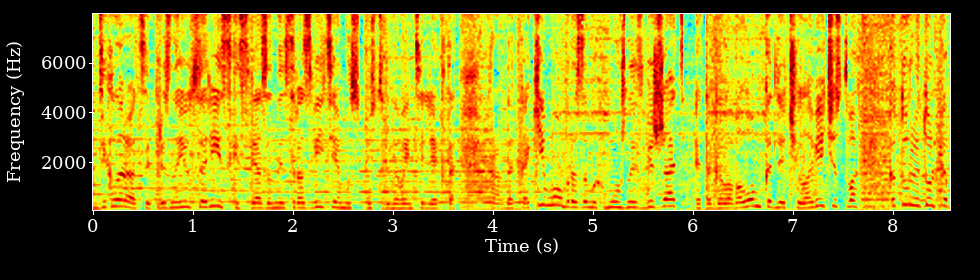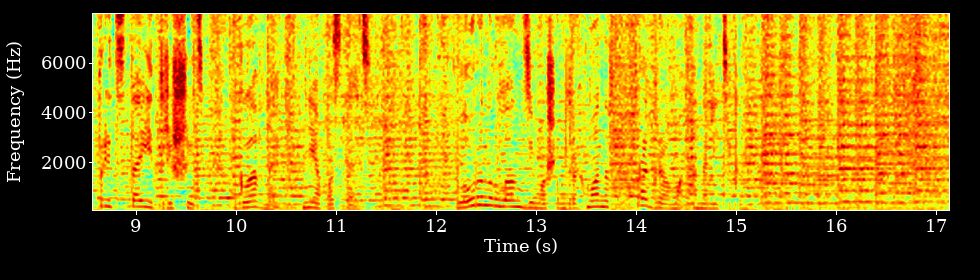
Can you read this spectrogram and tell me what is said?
В декларации признаются риски, связанные с развитием искусственного интеллекта. Правда, каким образом их можно избежать – это головоломка для человечества, которую только предстоит решить. Главное – не опоздать. Лаура Нурлан, Димаш Абдрахманов. Программа «Аналитика».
